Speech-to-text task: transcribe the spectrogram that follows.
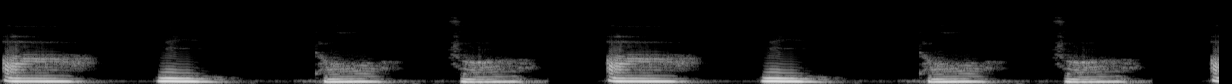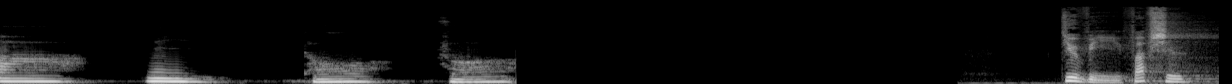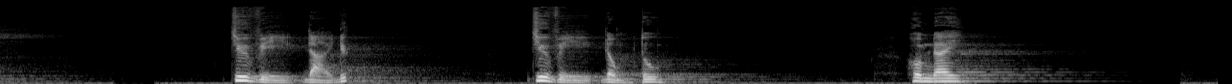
a ni tho phở a ni tho phở a ni tho phở chư vị pháp sư, chư vị đại đức chư vị đồng tu. Hôm nay,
